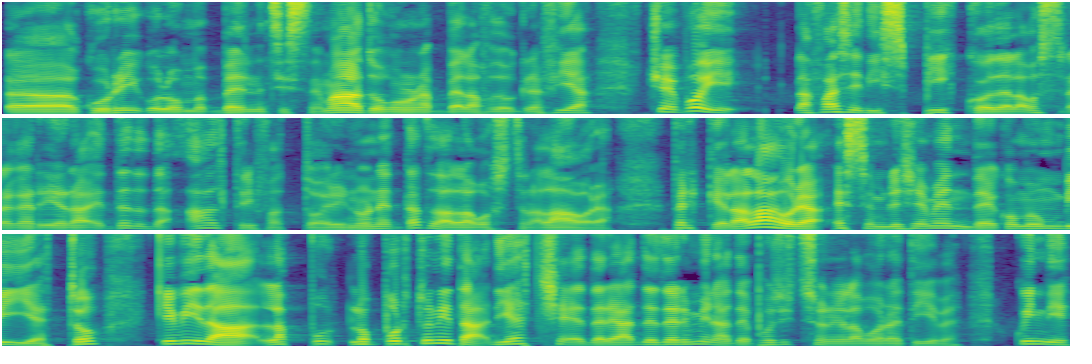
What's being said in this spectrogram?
Uh, curriculum ben sistemato con una bella fotografia. Cioè, poi la fase di spicco della vostra carriera è data da altri fattori, non è data dalla vostra laurea, perché la laurea è semplicemente come un biglietto che vi dà l'opportunità di accedere a determinate posizioni lavorative. Quindi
